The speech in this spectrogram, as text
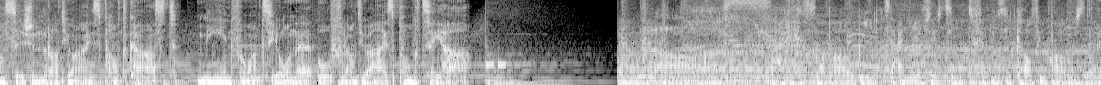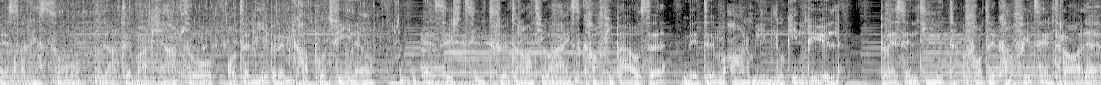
Das ist ein Radio 1 Podcast. Mehr Informationen auf radio1.ch. Sechs ab halb zehn es ist Zeit für unsere Kaffeepause. Espresso, Latte Macchiato oder lieber ein Cappuccino? Es ist Zeit für die Radio 1 Kaffeepause mit dem Armin Luginbühl. Präsentiert von der Kaffeezentrale.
